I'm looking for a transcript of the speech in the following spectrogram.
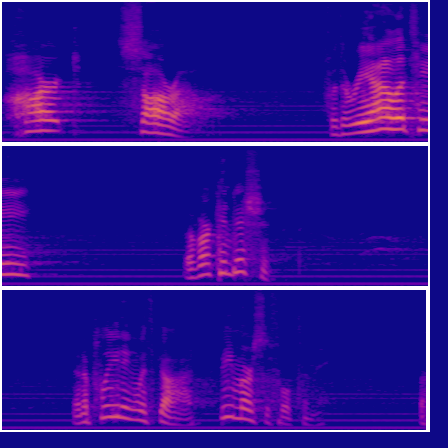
heart sorrow for the reality of our condition and a pleading with God be merciful to me, a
